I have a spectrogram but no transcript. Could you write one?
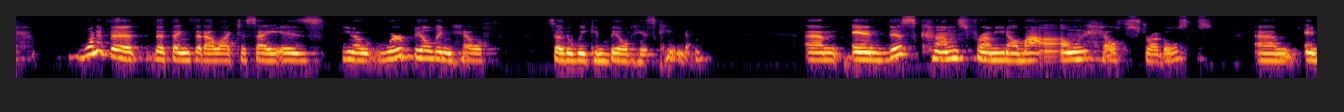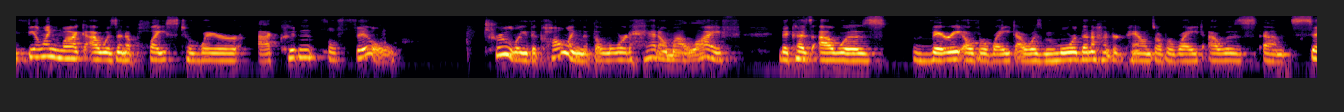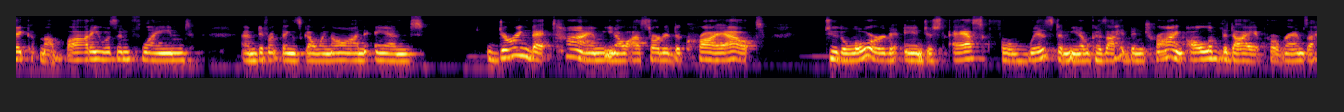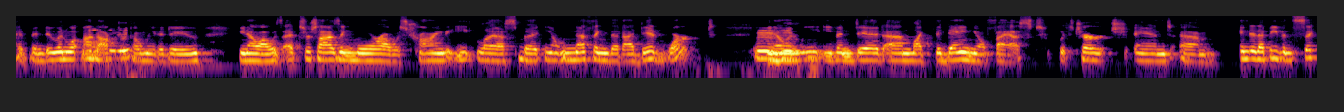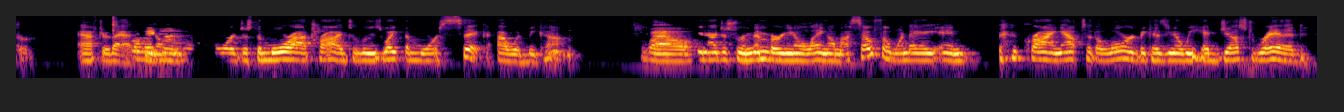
one of the, the things that I like to say is, you know, we're building health so that we can build his kingdom. Um, and this comes from, you know, my own health struggles um, and feeling like I was in a place to where I couldn't fulfill truly the calling that the Lord had on my life because I was very overweight. I was more than 100 pounds overweight. I was um, sick. My body was inflamed, um, different things going on. And during that time, you know, I started to cry out to the Lord and just ask for wisdom, you know, because I had been trying all of the diet programs. I had been doing what my doctor told me to do. You know, I was exercising more, I was trying to eat less, but, you know, nothing that I did worked. Mm -hmm. You know, and mm-hmm. we even did um, like the Daniel fast with church and um, ended up even sicker after that. Oh, you know, or just the more I tried to lose weight, the more sick I would become. Wow. And I just remember, you know, laying on my sofa one day and crying out to the Lord because, you know, we had just read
